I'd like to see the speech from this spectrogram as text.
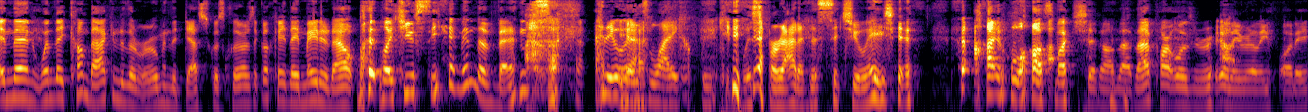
And then when they come back into the room and the desk was clear, I was like, okay, they made it out. But like you see him in the vents, and it was Yeah. like we can whisper out of this situation. I lost my shit on that. That part was really, really funny.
